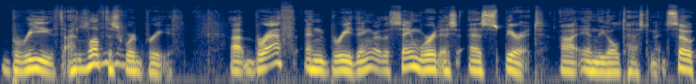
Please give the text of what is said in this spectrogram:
breathed. I love this mm. word breathe. Uh, breath and breathing are the same word as, as spirit uh, in the Old Testament. So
